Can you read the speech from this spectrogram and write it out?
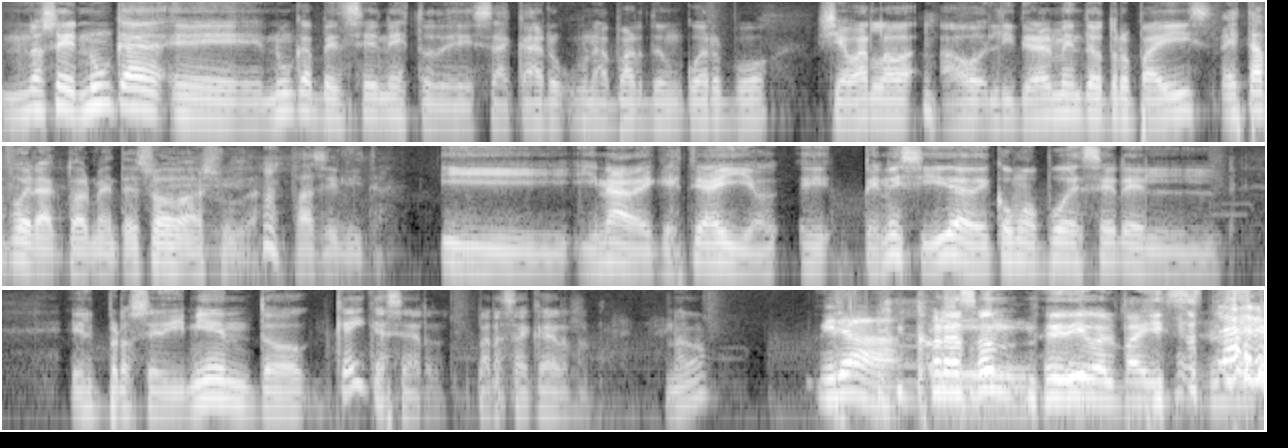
no sé, nunca, eh, nunca pensé en esto de sacar una parte de un cuerpo, llevarla a, literalmente a otro país Está fuera actualmente, eso Eh. ayuda, facilita. y, y nada, de que esté ahí. Eh, ¿Tenés idea de cómo puede ser el, el procedimiento? ¿Qué hay que hacer para sacar, no? Mirá. Corazón eh, de Diego el país. Claro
